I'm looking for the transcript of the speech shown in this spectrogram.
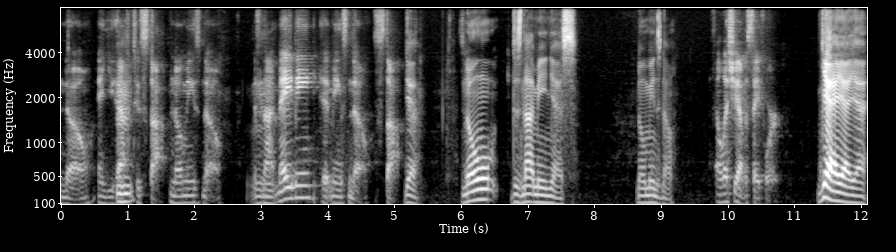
no, and you have Mhm. to stop. No means no. It's Mhm. not maybe. It means no. Stop. Yeah. No does not mean yes. No means no. Unless you have a safe word. Yeah, yeah, yeah.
